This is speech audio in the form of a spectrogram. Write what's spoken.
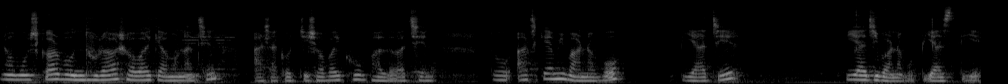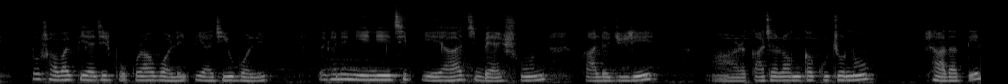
নমস্কার বন্ধুরা, সবাই কেমন আছেন? আশা করছি সবাই খুব ভালো আছেন। তো আজকে আমি বানাবো পেঁয়াজের, পেঁয়াজি বানাবো পেঁয়াজ দিয়ে। তো সবাই পেঁয়াজের পকোড়াও বলে, পেঁয়াজিও বলে। তো এখানে নিয়ে নিয়েছি পেঁয়াজ, বেসন, কালো জিরে আর কাঁচা লঙ্কা কুচোনো, সাদা তেল,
